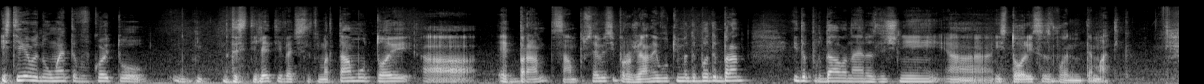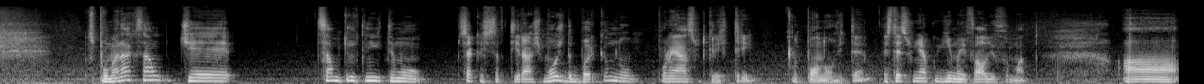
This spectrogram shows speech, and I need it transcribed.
и стигаме до момента, в който десетилетия вече след смъртта му, той а, е бранд сам по себе си, продължава неговото име да бъде бранд и да продава най-различни а, истории с военна тематика. Споменах само, че само три от книгите му сякаш са в тираж. Може да бъркам, но поне аз открих три от по-новите. Естествено, някой ги има и в аудиоформат. А,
